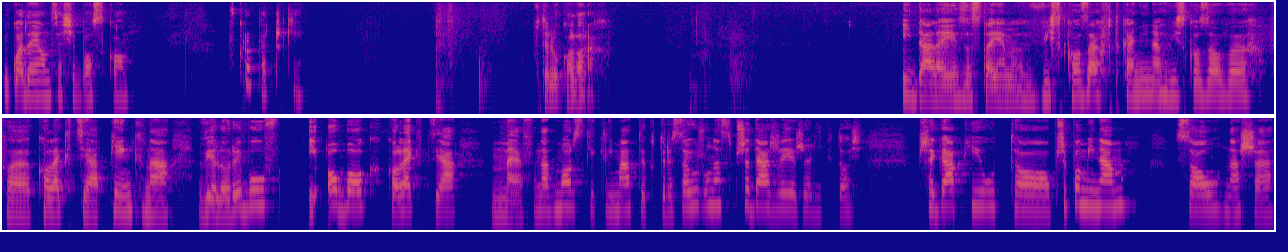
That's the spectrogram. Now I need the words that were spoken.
układające się bosko w kropeczki w tylu kolorach. I dalej zostajemy w wiskozach, w tkaninach wiskozowych, w kolekcja piękna wielorybów i obok kolekcja MEF. Nadmorskie klimaty, które są już u nas w sprzedaży. Jeżeli ktoś przegapił, to przypominam, są nasze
